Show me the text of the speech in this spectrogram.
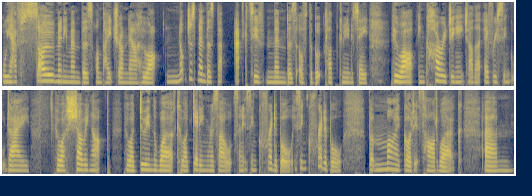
We have so many members on Patreon now who are not just members, but active members of the book club community who are encouraging each other every single day, who are showing up, who are doing the work, who are getting results. And it's incredible. It's incredible. But my God, it's hard work. Um,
